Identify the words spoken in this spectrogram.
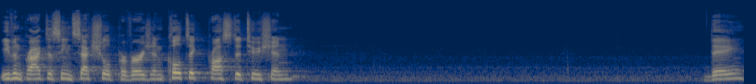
Even practicing sexual perversion, cultic prostitution. They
